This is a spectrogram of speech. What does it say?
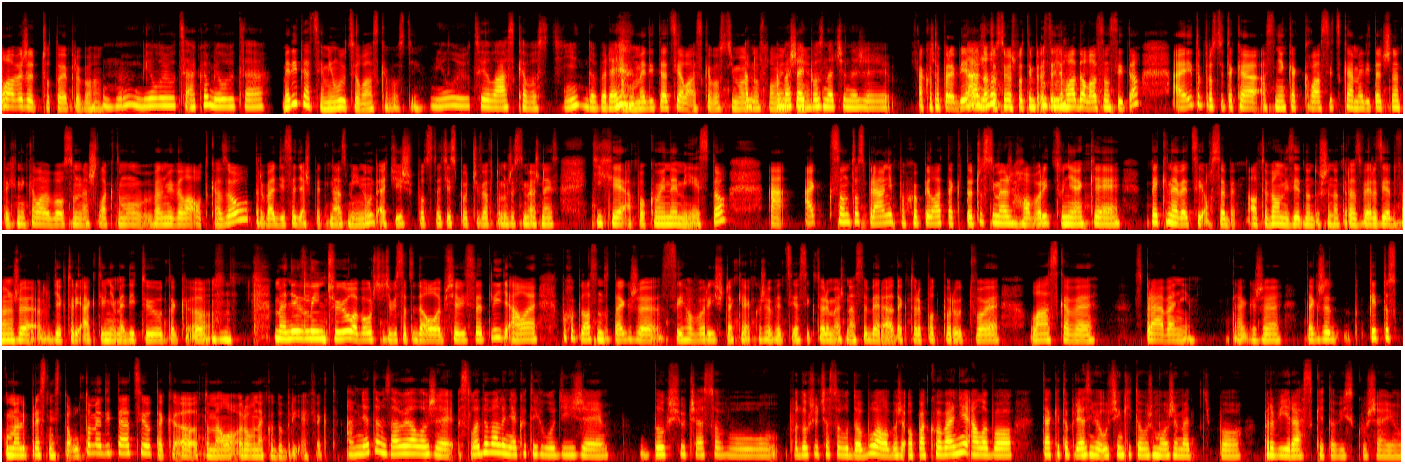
hlave, že čo to je pre Boha. Uh-huh, milujúca, ako milujúca? Meditácia milujúcej láskavosti. Milujúcej láskavosti, dobre. Alebo meditácia láskavosti, možno a, Slovenčine. A máš aj poznačené, že ako to prebieha, čo si máš pod tým predstaviť. Mm-hmm. Hľadala som si to. A je to proste taká asi nejaká klasická meditačná technika, lebo som našla k tomu veľmi veľa odkazov. Trvá 10 až 15 minút a tiež v podstate spočíva v tom, že si máš nájsť tiché a pokojné miesto. A ak som to správne pochopila, tak to, čo si máš hovoriť, sú nejaké pekné veci o sebe. Ale to je veľmi zjednodušená teraz verzia. Dúfam, že ľudia, ktorí aktívne meditujú, tak uh, ma nezlinčujú, lebo určite by sa to dalo lepšie vysvetliť, ale pochopila som to tak, že si hovoríš také akože veci asi, ktoré máš na sebe rád a ktoré podporujú tvoje láskavé správanie. Takže, takže keď to skúmali presne s touto meditáciou, tak uh, to malo rovnako dobrý efekt. A mňa tam zaujalo, že sledovali nejako tých ľudí, že dlhšiu časovú, po dlhšiu časovú dobu, alebo že opakovanie, alebo takéto priaznivé účinky to už môže mať po prvý raz, keď to vyskúšajú.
